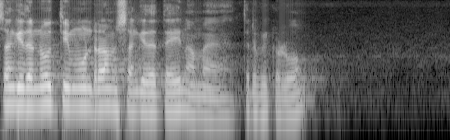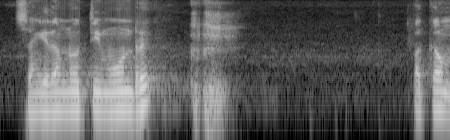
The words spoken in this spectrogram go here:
சங்கீதம் நூற்றி மூன்றாம் சங்கீதத்தை நாம் திருப்பிக் கொள்வோம். சங்கீதம் நூற்றி மூன்று. பக்கம்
